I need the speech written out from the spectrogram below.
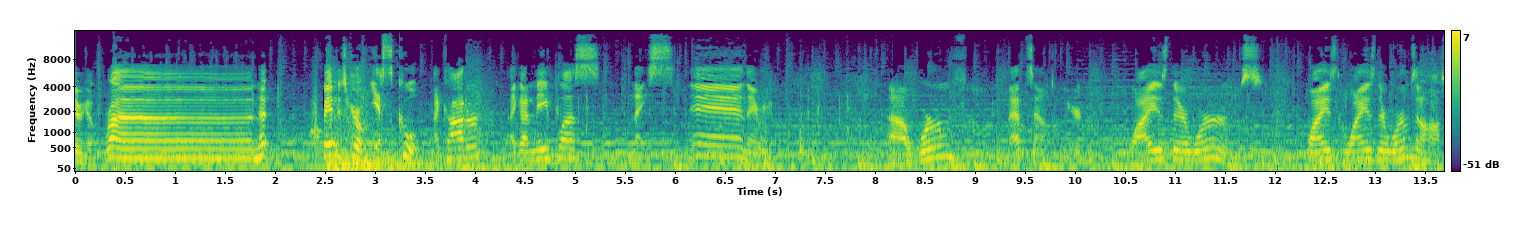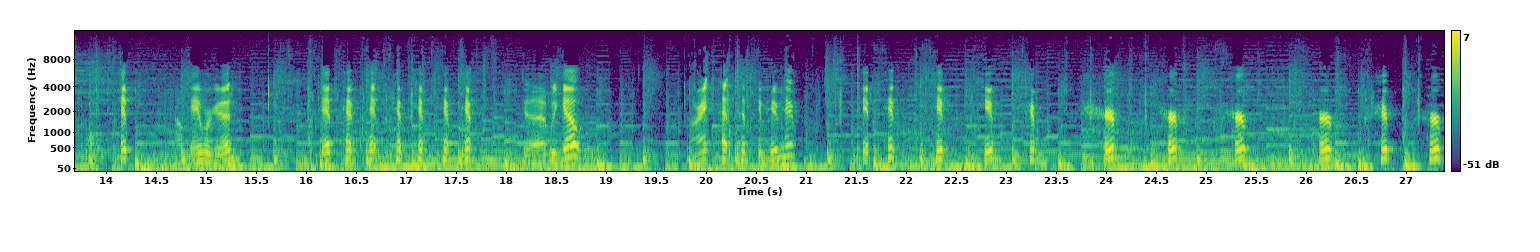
There we go. Run! Bandage girl! Yes, cool. I caught her. I got an A+. plus. Nice. And there we go. Uh, worm food. That sounds weird. Why is there worms? Why is why is there worms in a hospital? Hip. Okay, we're good. Hip, hip, hip, hip, hip, hip, hip. Good we go. Alright, hip, hip, hip, hip, hip. Hip, hip, hip, hip, hip. Herp, herp, herp, herp, herp, herp.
